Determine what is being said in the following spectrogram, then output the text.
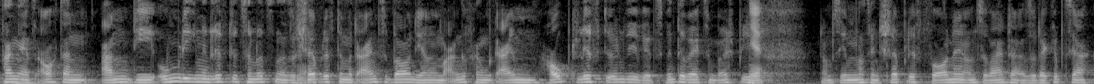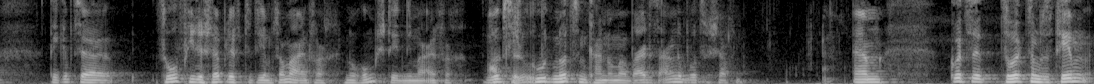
fangen jetzt auch dann an, die umliegenden Lifte zu nutzen, also Schlepplifte mit einzubauen. Die haben immer angefangen mit einem Hauptlift irgendwie, wie jetzt Winterberg zum Beispiel. Ja. Da haben sie eben noch den Schlepplift vorne und so weiter. Also da gibt's ja, da gibt's ja so viele Schlepplifte, die im Sommer einfach nur rumstehen, die man einfach wirklich Absolut. gut nutzen kann, um ein breites Angebot zu schaffen. Ähm, kurze zurück zum System.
